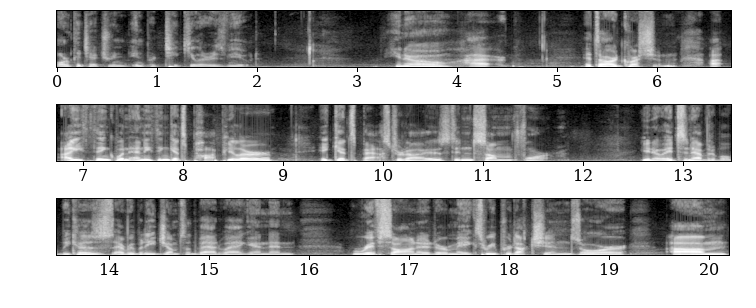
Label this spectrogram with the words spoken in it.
architecture in, in particular is viewed? You know, I, it's a hard question. I, I think when anything gets popular, it gets bastardized in some form. You know, it's inevitable because everybody jumps on the bad wagon and riffs on it or makes reproductions or um,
